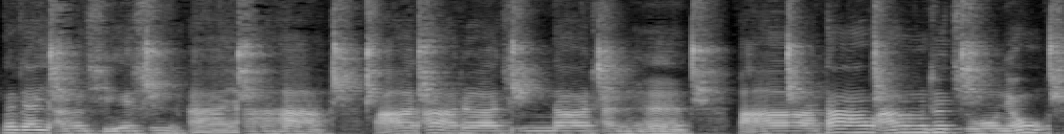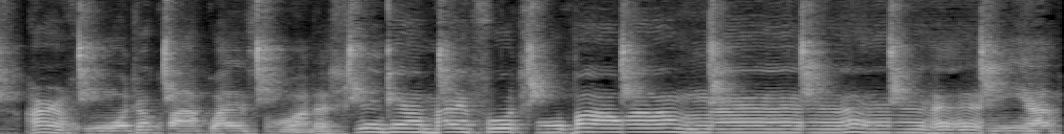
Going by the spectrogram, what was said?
那这杨七十啊呀，八大这金大臣，八大王这九牛二虎这夸官锁，这十面埋伏出霸王哎呀，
